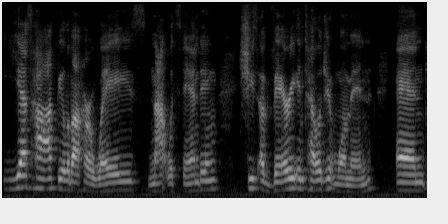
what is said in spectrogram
yes, how I feel about her ways, notwithstanding, she's a very intelligent woman. And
